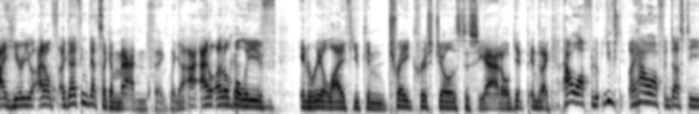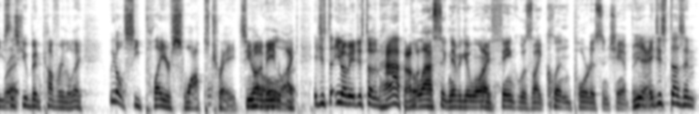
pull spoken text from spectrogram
I hear you. I don't like I think that's like a Madden thing. Like I, I don't I don't believe in real life you can trade Chris Jones to Seattle, get and like how often you've like how often Dusty since you've been covering the league, we don't see player swaps trades. You know Not what I mean? lot. Like it just you know I mean it just doesn't happen. I'm The not- last significant one, I think, was like Clinton Portis and Champ. yeah, it just doesn't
